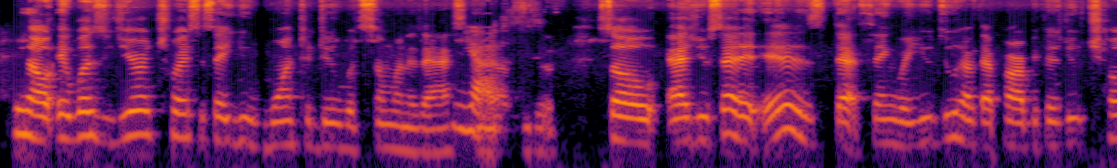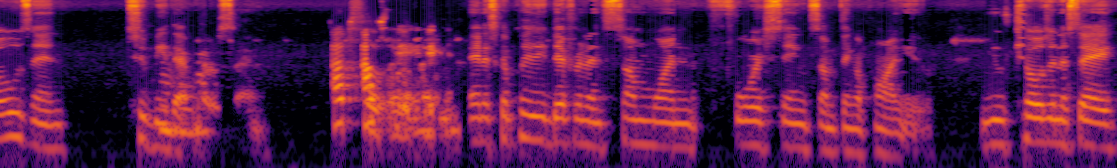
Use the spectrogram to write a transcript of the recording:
you know, it was your choice to say you want to do what someone is asking yes. you to do. So, as you said, it is that thing where you do have that power because you've chosen to be mm-hmm. that person. Absolutely. Absolutely. And it's completely different than someone forcing something upon you. You've chosen to say,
